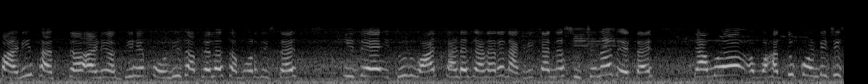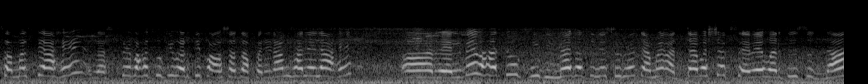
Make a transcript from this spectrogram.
पाणी साचतं आणि अगदी हे पोलीस आपल्याला समोर दिसत आहेत की ते इथून वाद काढत जाणाऱ्या नागरिकांना सूचना देत आहेत. त्यामुळं वाहतूक कोंडीची समस्या आहे. रस्ते वाहतुकीवरती पावसाचा परिणाम झालेला आहे. रेल्वे वाहतूक ही धीम्या गतीने सुरू आहे. त्यामुळे अत्यावश्यक सेवेवरती सुद्धा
